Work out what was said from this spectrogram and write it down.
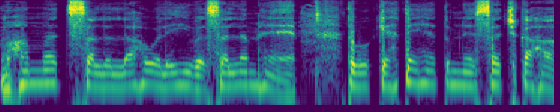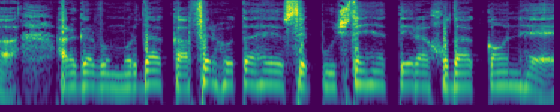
محمد صلی اللہ علیہ وسلم ہیں۔ تو وہ کہتے ہیں تم نے سچ کہا۔ اور اگر وہ مردہ کافر ہوتا ہے اس سے پوچھتے ہیں تیرا خدا کون ہے؟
